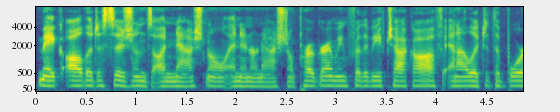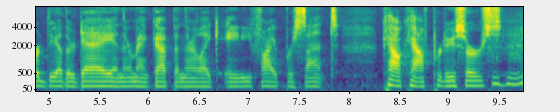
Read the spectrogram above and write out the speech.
make all the decisions on national and international programming for the beef checkoff. And I looked at the board the other day and their makeup, and they're like 85% cow calf producers. Mm-hmm.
